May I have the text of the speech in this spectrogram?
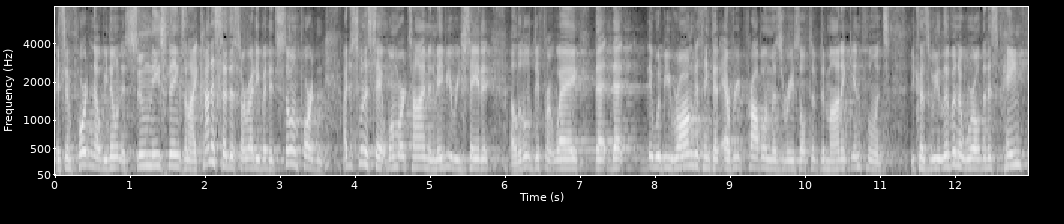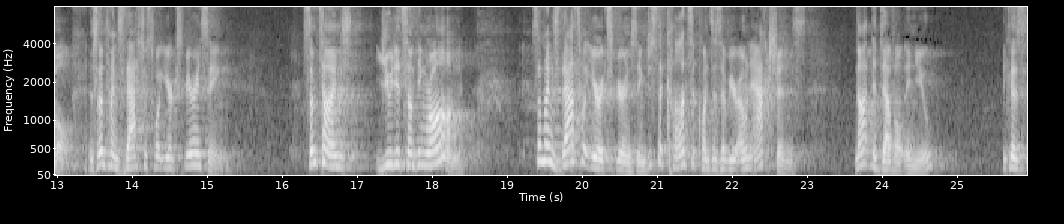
it's important that we don't assume these things. And I kind of said this already, but it's so important. I just want to say it one more time and maybe restate it a little different way that, that it would be wrong to think that every problem is a result of demonic influence because we live in a world that is painful. And sometimes that's just what you're experiencing. Sometimes you did something wrong. Sometimes that's what you're experiencing, just the consequences of your own actions, not the devil in you. Because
